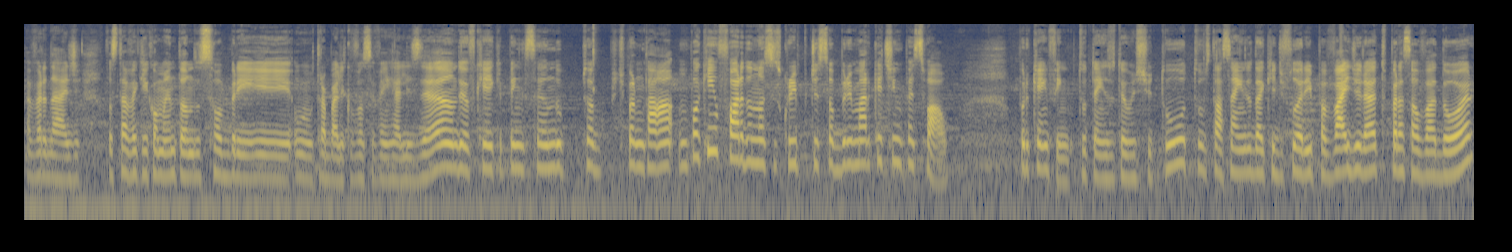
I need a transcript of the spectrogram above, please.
É verdade. Você estava aqui comentando sobre o trabalho que você vem realizando e eu fiquei aqui pensando, te perguntar um pouquinho fora do nosso script sobre marketing pessoal. Porque, enfim, tu tens o teu instituto, está saindo daqui de Floripa, vai direto para Salvador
